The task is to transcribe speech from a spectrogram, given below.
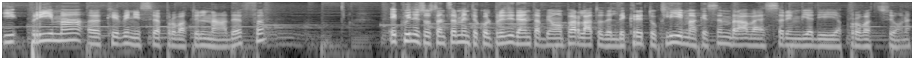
i- prima eh, che venisse approvato il NADEF. E quindi sostanzialmente col presidente abbiamo parlato del decreto clima che sembrava essere in via di approvazione.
